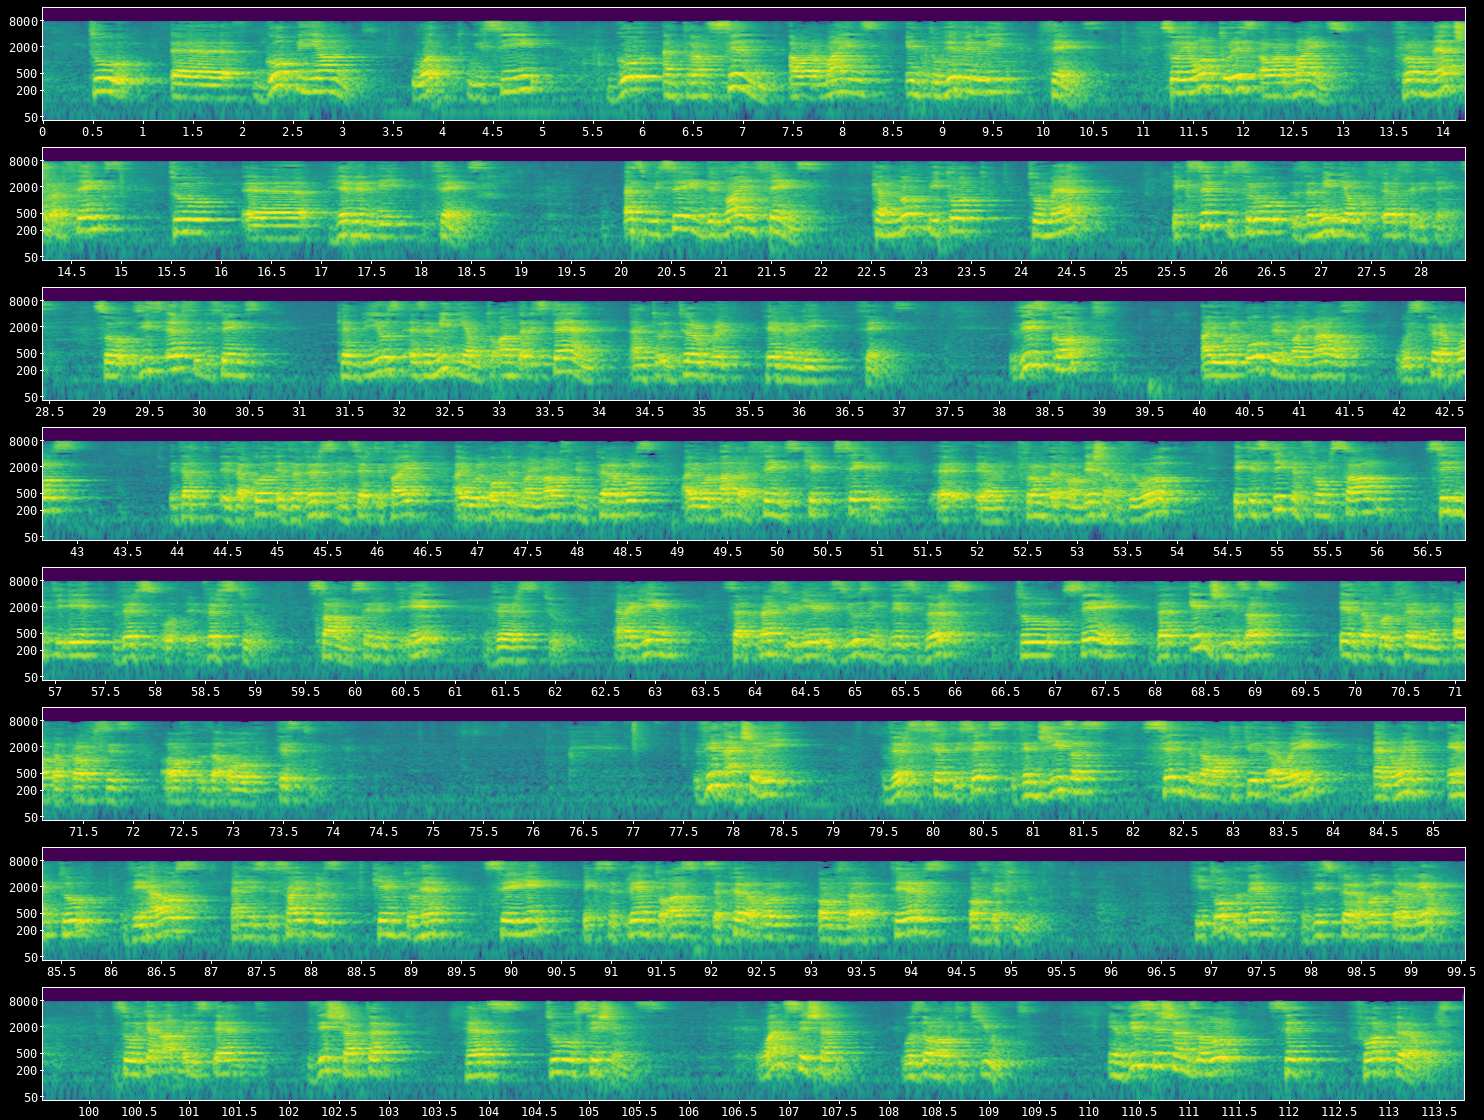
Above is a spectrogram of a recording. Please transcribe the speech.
to uh, go beyond what we see, go and transcend our minds into heavenly things. So he wants to raise our minds from natural things to uh, heavenly things. As we say, divine things cannot be taught to man except through the medium of earthly things. So these earthly things can be used as a medium to understand and to interpret heavenly things. This court, I will open my mouth with parables. That the, the verse in 35, I will open my mouth in parables. I will utter things kept secret uh, um, from the foundation of the world. It is taken from Psalm 78, verse, verse 2. Psalm 78, verse 2. And again, St. Matthew here is using this verse to say that in Jesus is the fulfillment of the prophecies of the Old Testament. Then actually, verse 36, then Jesus sent the multitude away and went into the house and his disciples came to him saying, explain to us the parable of the tares of the field. He told them this parable earlier. So we can understand this chapter has two sessions. One session was the multitude. In this session, the Lord said four parables.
